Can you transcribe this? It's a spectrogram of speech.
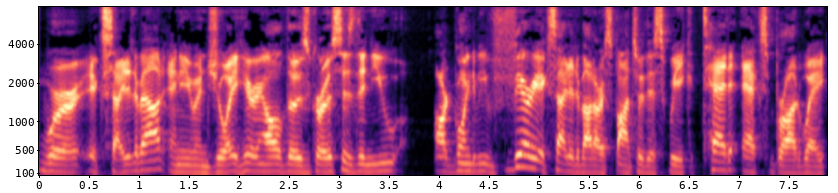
were excited about and you enjoy hearing all those grosses, then you are going to be very excited about our sponsor this week, TEDx Broadway.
